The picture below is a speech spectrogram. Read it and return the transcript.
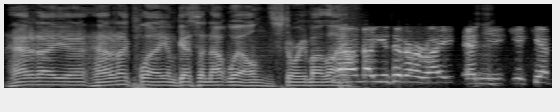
How did I? Uh, how did I play? I'm guessing not well. The story of my life. No, no, you did all right, and you you kept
